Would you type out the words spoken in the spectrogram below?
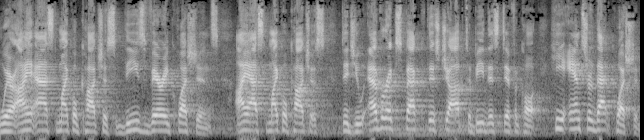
where I asked Michael Kochis these very questions. I asked Michael Kochis, Did you ever expect this job to be this difficult? He answered that question.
